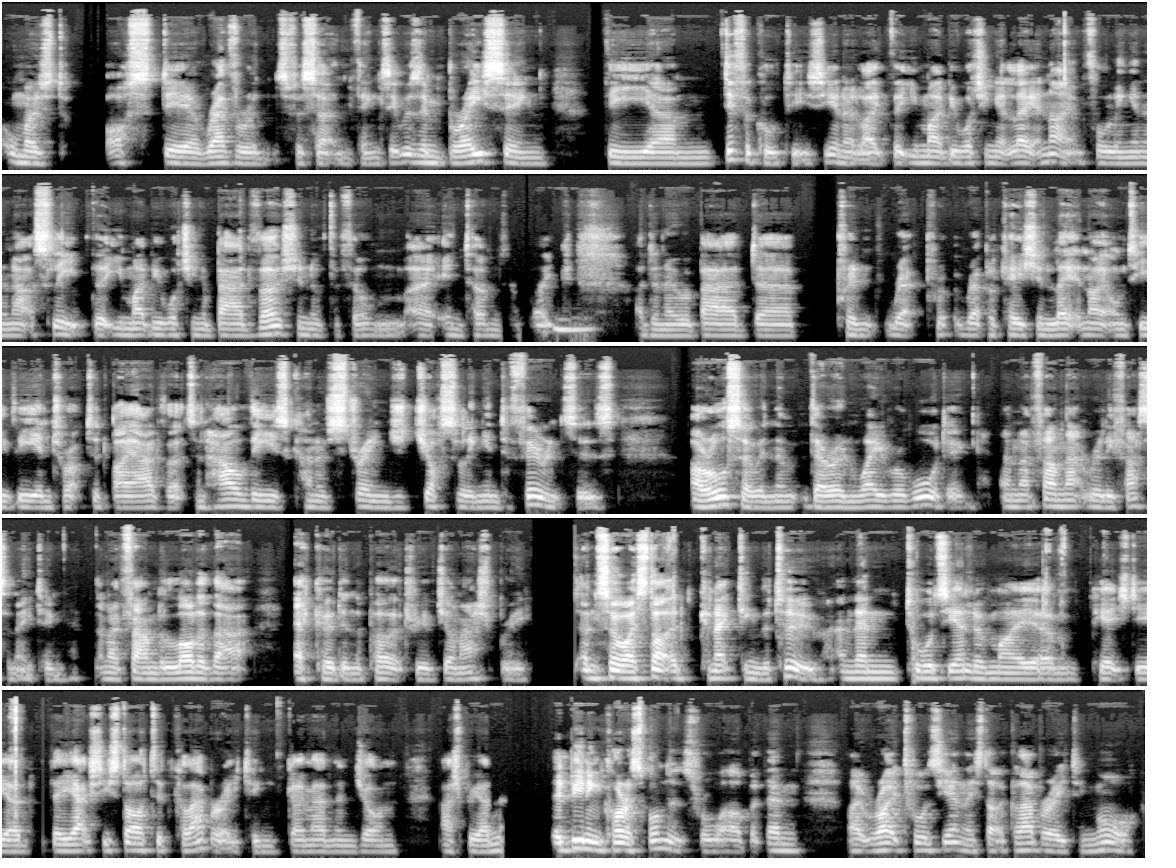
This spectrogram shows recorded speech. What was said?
almost austere reverence for certain things. It was embracing the um, difficulties, you know, like that you might be watching it late at night and falling in and out of sleep, that you might be watching a bad version of the film uh, in terms of like, mm. I don't know, a bad uh, print rep- replication late at night on TV interrupted by adverts, and how these kind of strange jostling interferences are also in the, their own way rewarding. And I found that really fascinating. And I found a lot of that echoed in the poetry of John Ashbery and so I started connecting the two. And then towards the end of my um, PhD, I'd, they actually started collaborating, Guy Maddin and John Ashbery. And they'd been in correspondence for a while, but then, like right towards the end, they started collaborating more.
